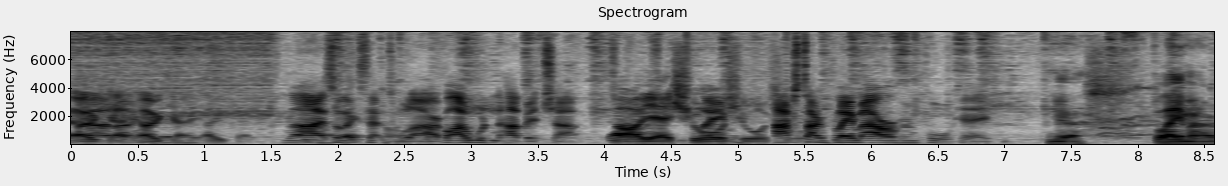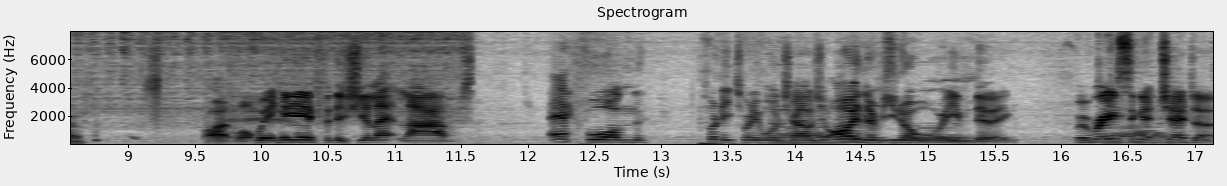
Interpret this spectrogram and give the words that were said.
Nah, okay, okay, okay. Nah, it's unacceptable, Arab. I wouldn't have it, chap. Oh yeah, sure, Blame- sure, sure. Hashtag blame Arab in 4K. Yeah. Blame Arab. Right, well we're here for the Gillette Labs F1 2021 uh, challenge. Either of you know what we're even doing? We're racing at Jeddah,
